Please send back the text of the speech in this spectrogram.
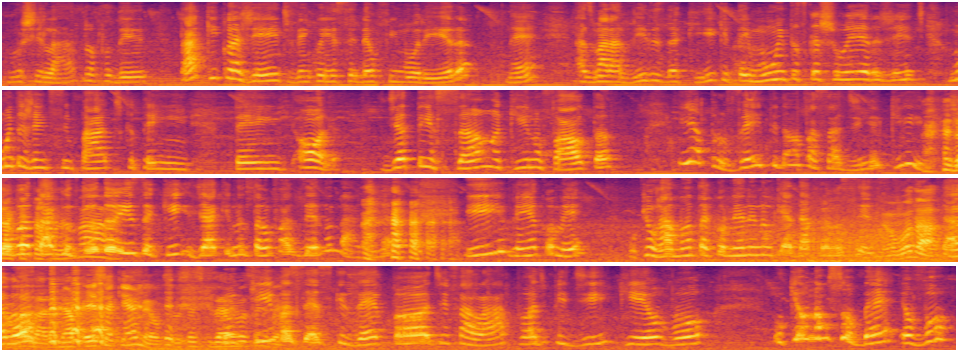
Mochilar para poder estar aqui com a gente, vem conhecer Delfim Moreira, né? As maravilhas daqui, que tem muitas cachoeiras, gente, muita gente simpática, tem, tem, olha, de atenção aqui não falta. E aproveita e dá uma passadinha aqui. Já eu vou que tá estar com fazendo tudo nada. isso aqui, já que não estão fazendo nada, né? e venha comer o que o Ramon está comendo e não quer dar para vocês. Não vou dar. Tá não bom? vou dar. Esse aqui é meu. Se vocês quiserem, O vocês que veem. vocês quiserem, pode falar, pode pedir que eu vou. O que eu não souber, eu vou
